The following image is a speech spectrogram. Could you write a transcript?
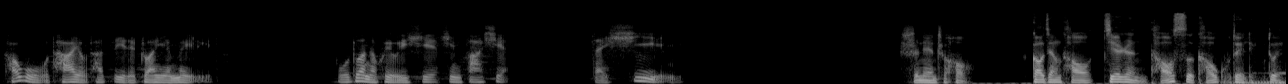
考古它有它自己的专业魅力的，不断的会有一些新发现，在吸引你。十年之后，高江涛接任陶寺考古队领队，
